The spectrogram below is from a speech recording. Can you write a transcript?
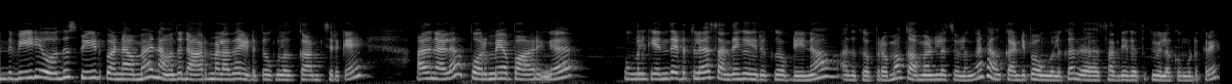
இந்த வீடியோ வந்து ஸ்பீட் பண்ணாமல் நான் வந்து நார்மலாக தான் எடுத்து உங்களுக்கு காமிச்சிருக்கேன். அதனால் பொறுமையாக பாருங்கள் உங்களுக்கு எந்த இடத்துல சந்தேகம் இருக்குது அப்படின்னா அதுக்கப்புறமா கமெண்டில் சொல்லுங்கள் நான் கண்டிப்பாக உங்களுக்கு அந்த சந்தேகத்துக்கு விளக்கம் கொடுக்குறேன்.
